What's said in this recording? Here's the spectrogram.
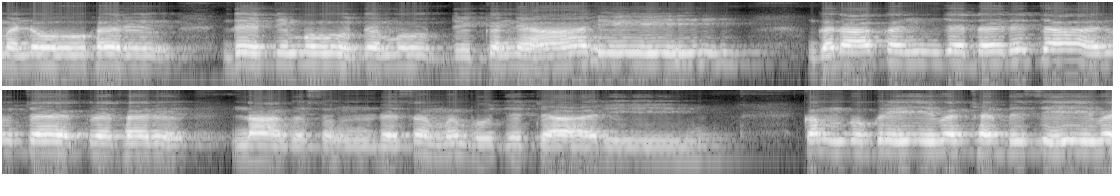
मनोहर, देति मुद मुद्रिक न्यारी गदा कंजधर चारु चक्रधर नाग सुंड समभुज चारी। कम्बुग्रीव छब शिव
